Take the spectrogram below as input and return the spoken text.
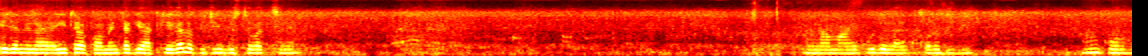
এই জানি না, এইটা কমেন্টটা কি আটকে গেল? কিছুই বুঝতে পারছি না। না মায়ের পুজো লাইভ করো দিদি। আমি করব।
